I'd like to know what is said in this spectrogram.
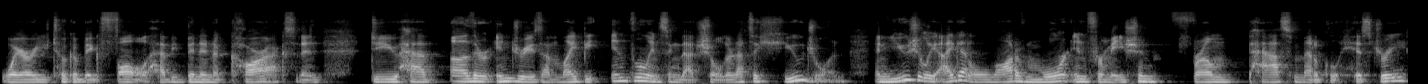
where you took a big fall? Have you been in a car accident? Do you have other injuries that might be influencing that shoulder? That's a huge one. And usually I get a lot of more information from past medical history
